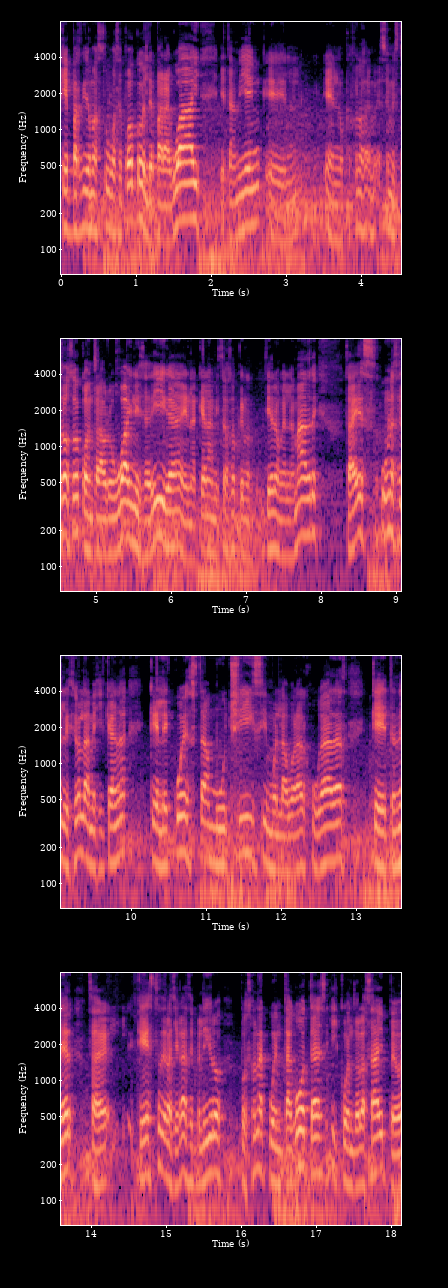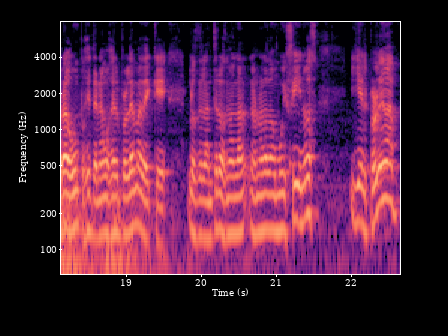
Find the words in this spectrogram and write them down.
¿Qué partido más tuvo hace poco? El de Paraguay. eh, también el- en lo que fue ese amistoso contra Uruguay, ni se diga, en aquel amistoso que nos dieron en la madre. O sea, es una selección, la mexicana, que le cuesta muchísimo elaborar jugadas, que tener, o sea, que esto de las llegadas de peligro, pues son a cuentagotas y cuando las hay, peor aún, pues sí tenemos el problema de que los delanteros no, no han dado muy finos. Y el problema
